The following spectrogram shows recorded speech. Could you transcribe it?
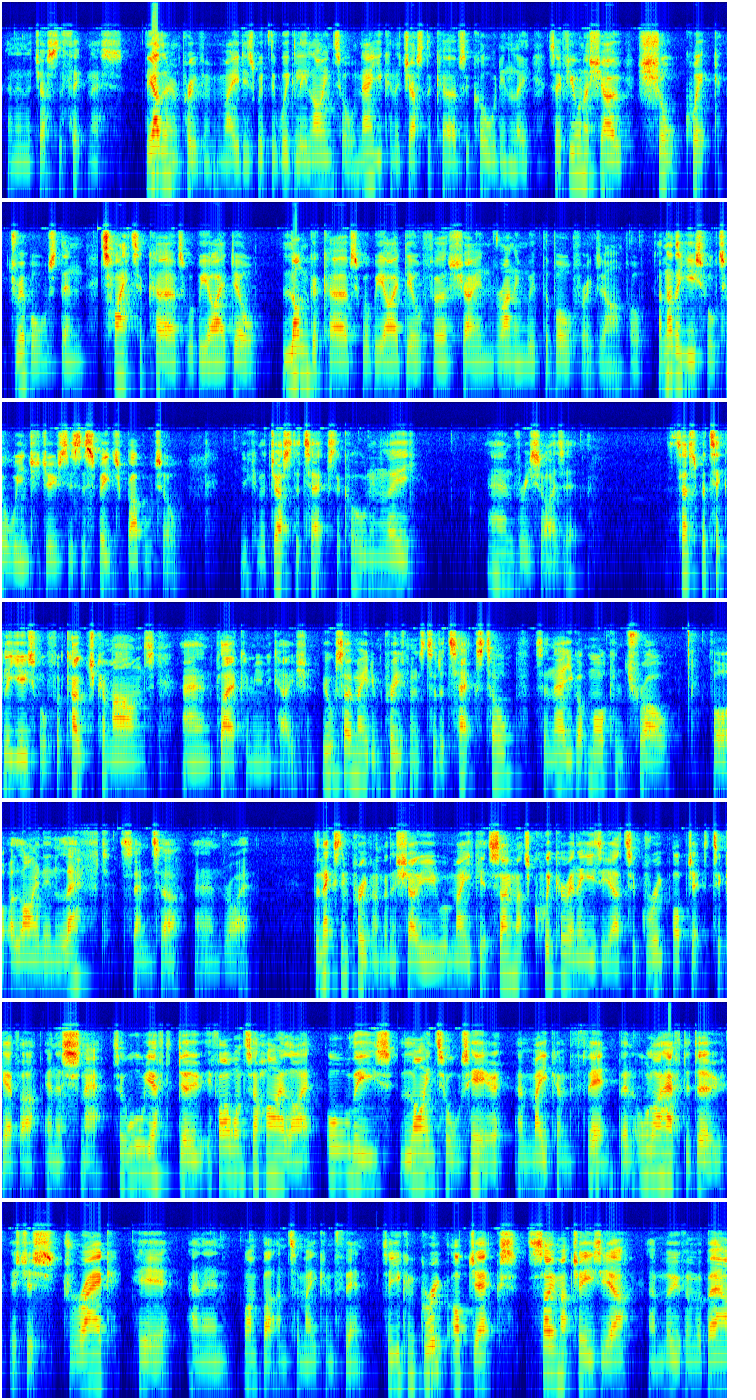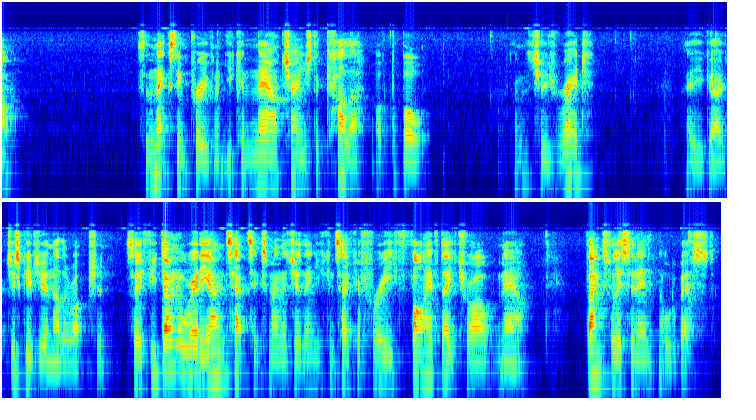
and then adjust the thickness. The other improvement we made is with the wiggly line tool. Now you can adjust the curves accordingly. So if you want to show short, quick dribbles, then tighter curves will be ideal. Longer curves will be ideal for showing running with the ball, for example. Another useful tool we introduced is the speech bubble tool. You can adjust the text accordingly and resize it. So that's particularly useful for coach commands and player communication. We also made improvements to the text tool, so now you've got more control for aligning left, centre and right. The next improvement I'm going to show you will make it so much quicker and easier to group objects together in a snap. So all you have to do, if I want to highlight all these line tools here and make them thin, then all I have to do is just drag here and then one button to make them thin. So you can group objects so much easier and move them about. So the next improvement, you can now change the colour of the ball. I'm going to choose red. There you go, just gives you another option. So if you don't already own Tactics Manager, then you can take a free five day trial now. Thanks for listening, all the best.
